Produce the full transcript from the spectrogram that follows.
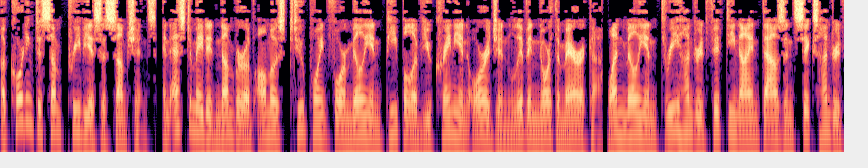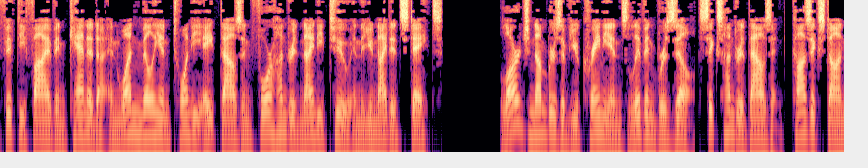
According to some previous assumptions, an estimated number of almost 2.4 million people of Ukrainian origin live in North America 1,359,655 in Canada and 1,028,492 in the United States. Large numbers of Ukrainians live in Brazil 600,000, Kazakhstan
